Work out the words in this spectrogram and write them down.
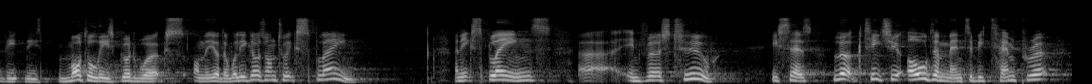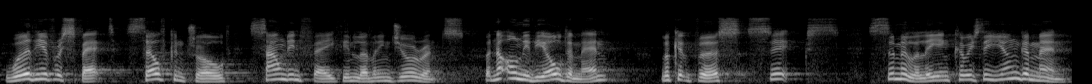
these, model these good works on the other? Well, he goes on to explain. And he explains uh, in verse 2. He says, Look, teach your older men to be temperate, worthy of respect, self controlled, sound in faith, in love and endurance. But not only the older men, look at verse 6. Similarly, encourage the younger men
